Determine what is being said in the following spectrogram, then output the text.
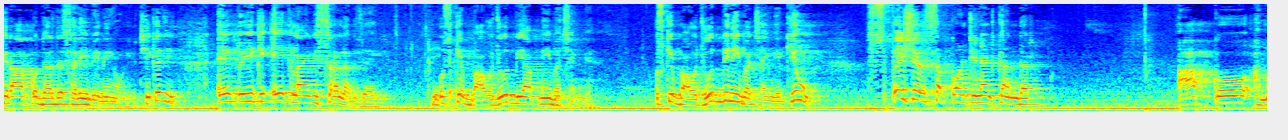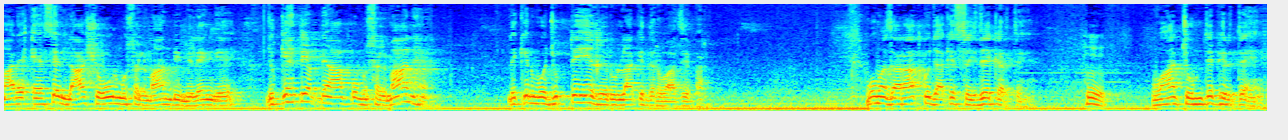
फिर आपको दर्द सरी भी नहीं होगी। ठीक है जी? एक तो ये कि एक लाइन इस तरह लग जाएगी। उसके बावजूद भी आप नहीं बचेंगे। उसके बावजूद भी नहीं बचेंगे। क्यों? स्पेशल सब कॉन्टिनेंट के अंदर आपको हमारे ऐसे लाशूर मुसलमान भी मिलेंगे जो कहते हैं अपने आप को मुसलमान हैं लेकिन वो झुकते हैं गैरुल्ला के दरवाजे पर। वो मज़ारात को जाके सजदे करते हैं। हम्म। वहाँ चूमते फिरते हैं।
